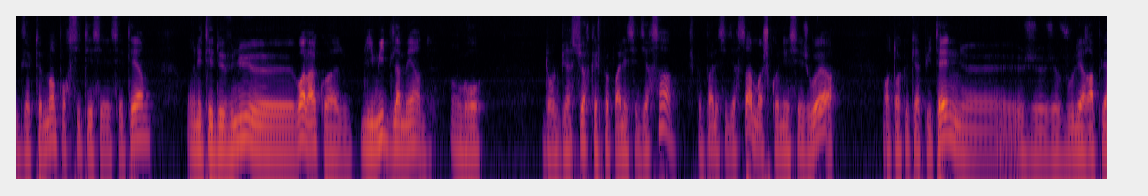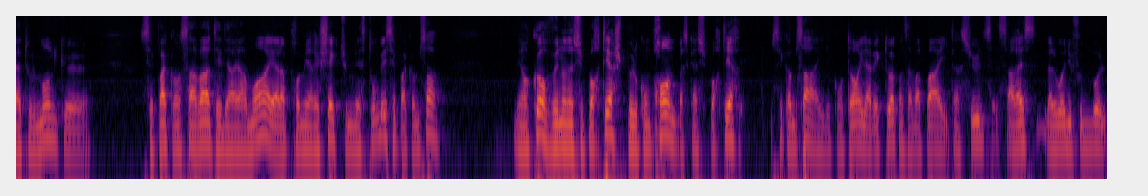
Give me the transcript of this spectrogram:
exactement pour citer ces, termes. On était devenus, euh, voilà quoi, limite de la merde, en gros. Donc bien sûr que je ne peux pas laisser dire ça. Je ne peux pas laisser dire ça. Moi, je connais ces joueurs. En tant que capitaine, euh, je, voulais rappeler à tout le monde que c'est pas quand ça va, tu derrière moi et à la première échec, tu me laisses tomber. C'est pas comme ça. Mais encore, venant d'un supporter, je peux le comprendre parce qu'un supporter, c'est comme ça. Il est content, il est avec toi. Quand ça va pas, il t'insulte. Ça, reste la loi du football.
